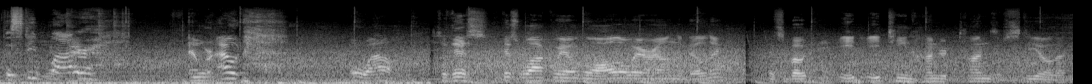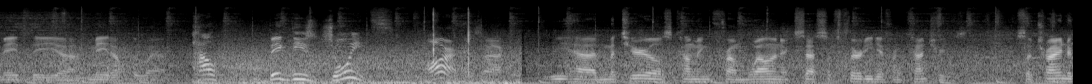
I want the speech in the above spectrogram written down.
Up the steep ladder. And we're out. Oh wow. So this this walkway will go all the way around the building. It's about eight, 1,800 tons of steel that made the uh, made up the web. How big these joints are. Exactly. We had materials coming from well in excess of 30 different countries. So trying to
